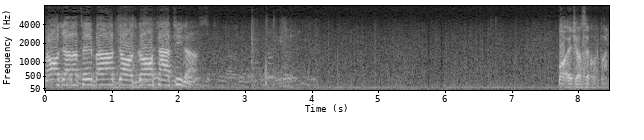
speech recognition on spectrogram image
تا جلسه بعد دادگاه تعطیل است با اجازه قربان.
